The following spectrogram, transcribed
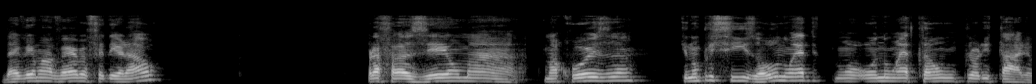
Daí vem uma verba federal para fazer uma, uma coisa que não precisa, ou não é, ou não é tão prioritária,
